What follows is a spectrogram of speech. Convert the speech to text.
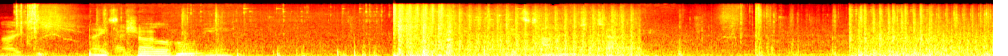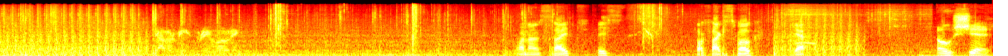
Nice. Nice Nice kill, homie. It's time to tie. Cover me. Reloading. One on site, please. Looks like smoke. Yeah. Oh shit.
